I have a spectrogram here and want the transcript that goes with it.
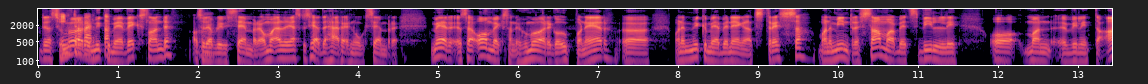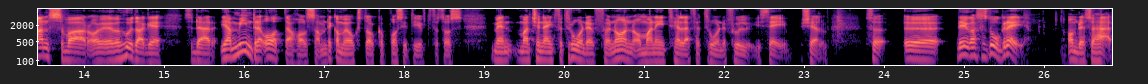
deras humör är mycket mer växlande, alltså det har blivit sämre, Om- eller jag skulle säga att det här är nog sämre. Mer så här, omväxlande, humöret går upp och ner, Uh, man är mycket mer benägen att stressa, man är mindre samarbetsvillig och man vill inte ta ansvar och överhuvudtaget sådär, ja mindre återhållsam, det kan man ju också tolka positivt förstås, men man känner inte förtroende för någon och man är inte heller förtroendefull i sig själv. Så uh, det är ju en ganska stor grej om det är så här.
